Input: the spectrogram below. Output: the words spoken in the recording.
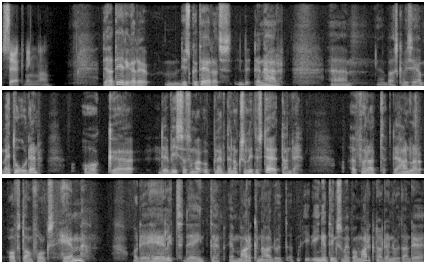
sökningar. Det har tidigare diskuterats, den här vad ska vi säga, metoden. Och det är vissa som har upplevt den också lite stötande. För att det handlar ofta om folks hem. Och det är heligt. Det är inte en marknad. Ingenting som är på marknaden utan det är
